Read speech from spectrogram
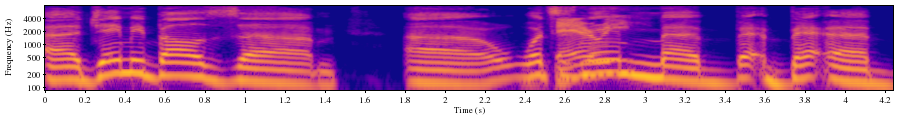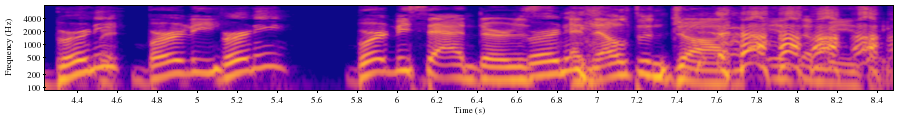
uh, Jamie Bell's, um, uh, what's Barry? his name? Uh, Be- Be- uh, Bernie. Bernie, Bernie. Sanders Bernie? and Elton John is amazing.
